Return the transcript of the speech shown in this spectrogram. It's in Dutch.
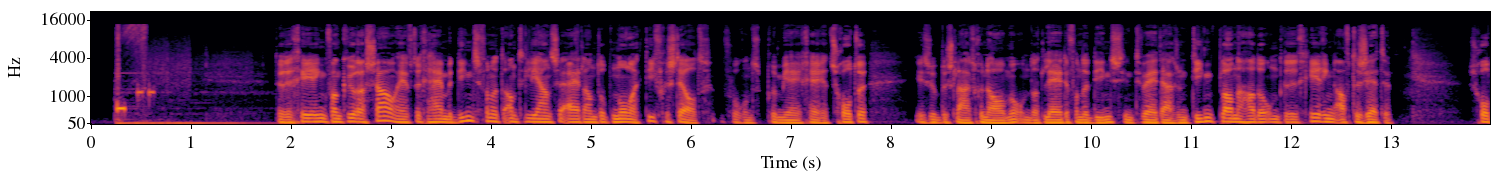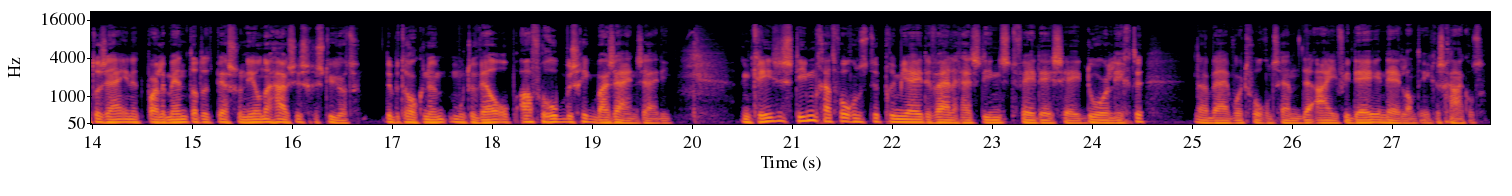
De regering van Curaçao heeft de geheime dienst van het Antilliaanse eiland op non-actief gesteld. Volgens premier Gerrit Schotten is er besluit genomen omdat leden van de dienst in 2010 plannen hadden om de regering af te zetten. Schotten zei in het parlement dat het personeel naar huis is gestuurd. De betrokkenen moeten wel op afroep beschikbaar zijn, zei hij. Een crisisteam gaat volgens de premier de Veiligheidsdienst VDC doorlichten. Daarbij wordt volgens hem de AIVD in Nederland ingeschakeld.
